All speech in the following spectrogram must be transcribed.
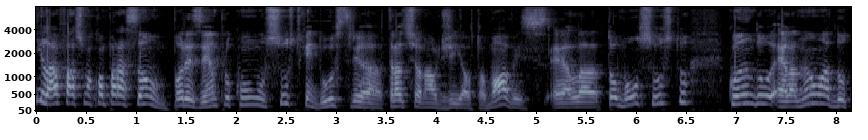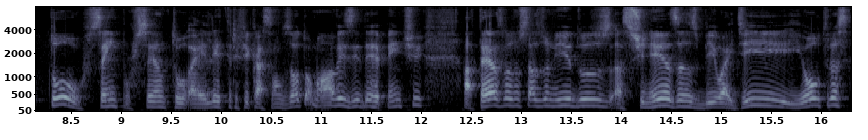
E lá eu faço uma comparação, por exemplo, com o susto que a indústria tradicional de automóveis ela tomou um susto quando ela não adotou 100% a eletrificação dos automóveis e de repente a Tesla nos Estados Unidos, as chinesas, BYD e outras,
